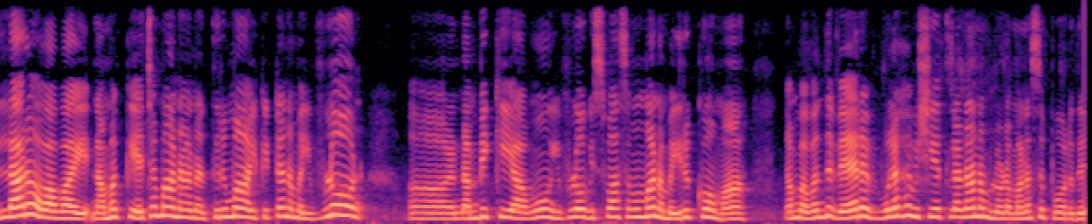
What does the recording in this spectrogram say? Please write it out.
எல்லாரும் அவாய் நமக்கு எஜமானான திருமால் கிட்ட நம்ம இவ்வளோ நம்பிக்கையாகவும் இவ்வளோ விசுவாசமுமாக நம்ம இருக்கோமா? நம்ம வந்து வேறு உலக விஷயத்துலனா நம்மளோட மனசு போகிறது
